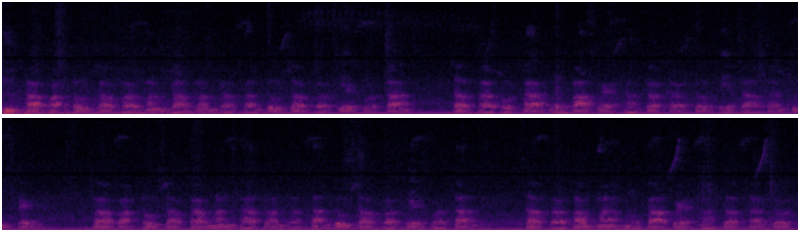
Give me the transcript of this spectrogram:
อข้าพระตุสาพระมังคาลังรักันตุสาพระเทวตาสัพพะพุทธานุภาเวนะสัพพะโสเทตาปันตุเตข้าพระตุสาพระมังคาลังรักันตุสาพระเทวตา สัพพะธรรมานุภาเวนะสัพพะโสเท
